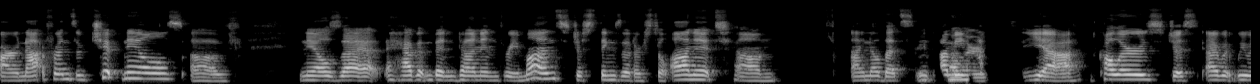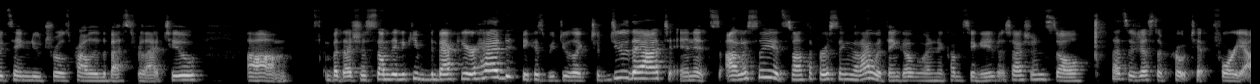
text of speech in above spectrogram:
are not friends of chip nails, of nails that haven't been done in three months, just things that are still on it. Um, I know that's, I mean. Yeah, colors, just, I would, we would say neutral is probably the best for that too. Um, but that's just something to keep in the back of your head because we do like to do that. And it's honestly it's not the first thing that i would think of when it comes to engagement sessions so that's a, just a pro tip for you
